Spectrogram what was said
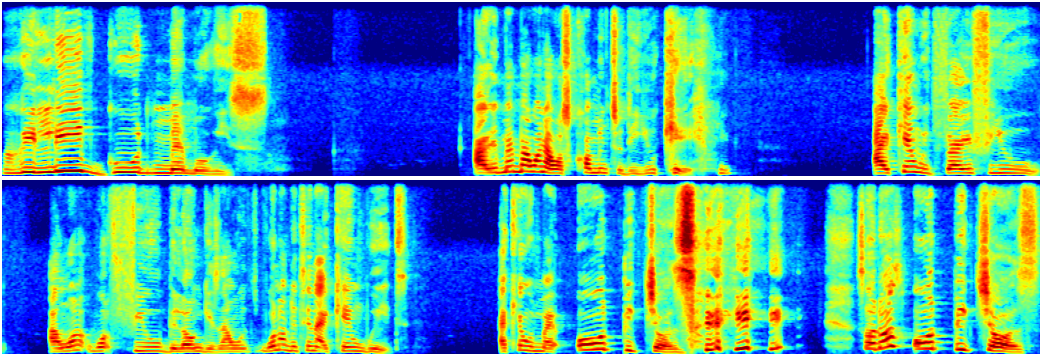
Relieve good memories. I remember when I was coming to the UK, I came with very few and one what few belongings. And one of the things I came with, I came with my old pictures. so those old pictures,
